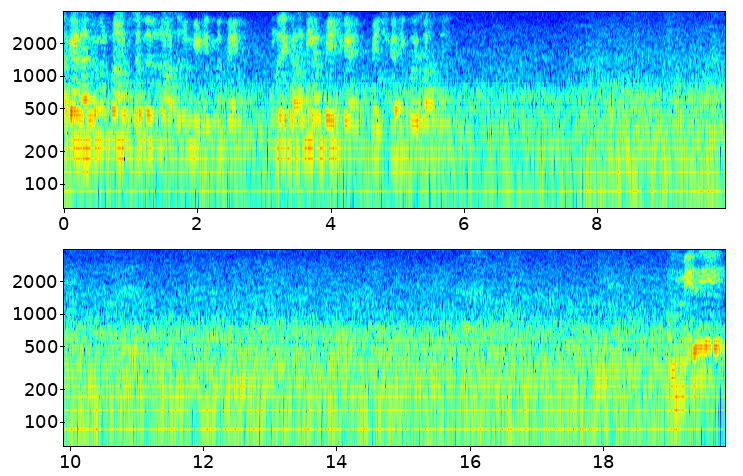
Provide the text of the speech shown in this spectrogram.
اگر حضور پاک صلی اللہ علیہ وسلم کی خدمت میں عمر کرادی کا پیش کرے، پیش کریں کوئی بات نہیں میرے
